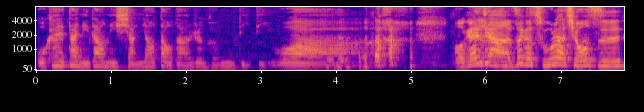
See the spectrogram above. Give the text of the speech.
我可以带你到你想要到达任何目的地。哇！我跟你讲，这个除了求职，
